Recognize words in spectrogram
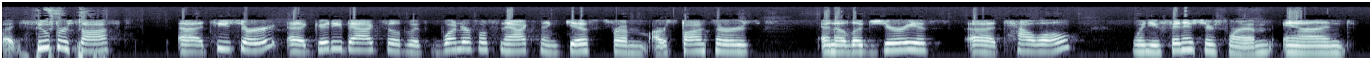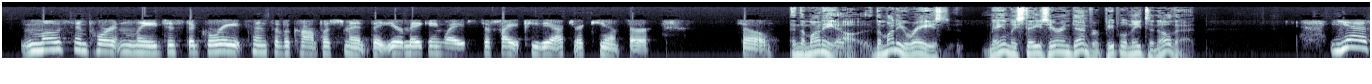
a super soft uh, t-shirt, a goodie bag filled with wonderful snacks and gifts from our sponsors, and a luxurious uh, towel when you finish your swim, and most importantly, just a great sense of accomplishment that you're making waves to fight pediatric cancer. So, and the money, uh, the money raised mainly stays here in Denver. People need to know that. Yes,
